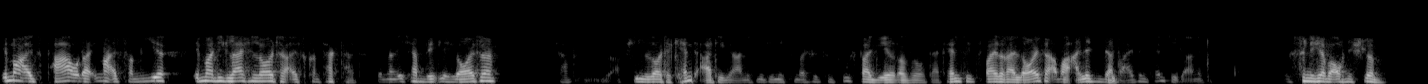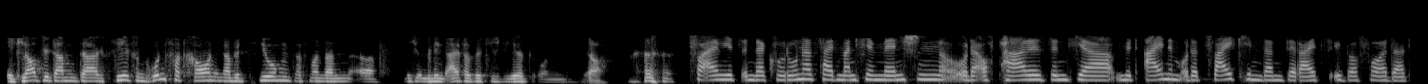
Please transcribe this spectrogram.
immer als Paar oder immer als Familie immer die gleichen Leute als Kontakt hat, sondern ich habe wirklich Leute, ich habe viele Leute kennt Arti gar nicht, mit denen ich zum Beispiel zum Fußball gehe oder so. Da kennt sie zwei, drei Leute, aber alle, die dabei sind, kennt sie gar nicht. Finde ich aber auch nicht schlimm ich glaube, da, da zählt ein Grundvertrauen in der Beziehung, dass man dann äh, nicht unbedingt eifersüchtig wird und ja. Vor allem jetzt in der Corona-Zeit, manche Menschen oder auch Paare sind ja mit einem oder zwei Kindern bereits überfordert.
